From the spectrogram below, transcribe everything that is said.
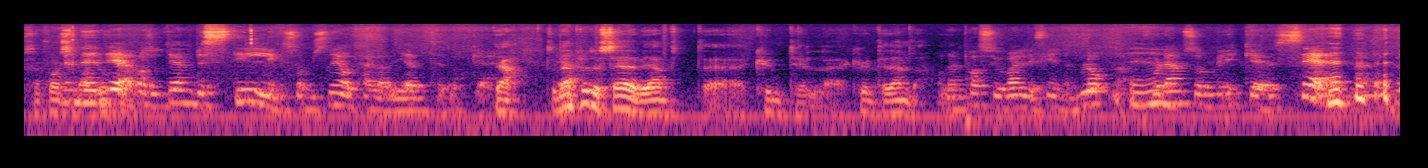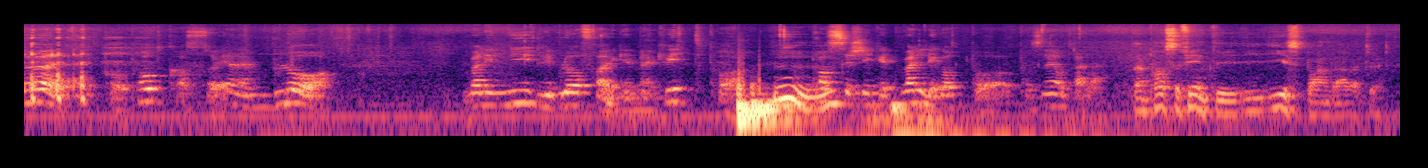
Så folk som Men det, har er det, altså, det er en bestilling som Snehotel har gitt til dere. ja, så den produserer vi jevnt uh, kun, til, eh, kun til dem. da. Og den passer jo veldig fin. Blå. For dem som ikke ser, eller hører på podkast, så er den blå Veldig nydelig blåfarge med hvitt på. Mm. Passer sikkert veldig godt på, på Snehotellet. Den passer fint i, i isbanen der, vet du.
